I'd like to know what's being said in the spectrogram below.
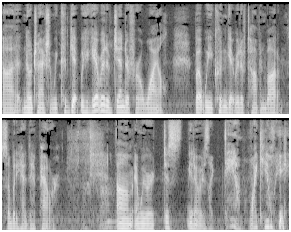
uh, no traction. We could get we could get rid of gender for a while, but we couldn't get rid of top and bottom. Somebody had to have power. Um, and we were just, you know, it was like, damn, why can't we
